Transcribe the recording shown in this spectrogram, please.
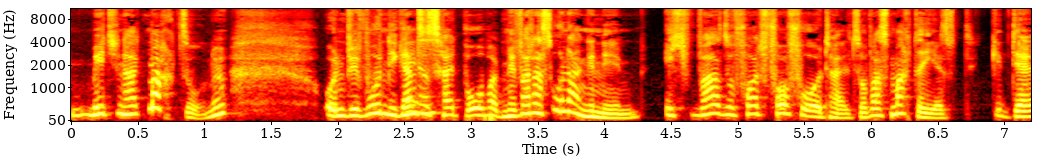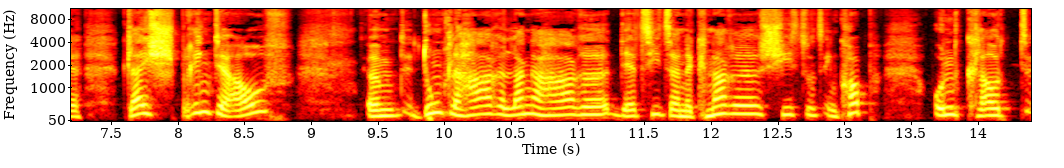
Mädchen halt macht so. Ne? Und wir wurden die ganze ja. Zeit beobachtet. Mir war das unangenehm. Ich war sofort vorverurteilt. So, was macht er jetzt? Der gleich springt er auf. Ähm, dunkle Haare, lange Haare, der zieht seine Knarre, schießt uns in den Kopf und klaut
